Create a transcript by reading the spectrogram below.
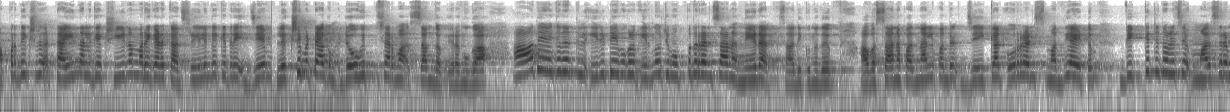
അപ്രതീക്ഷിത ടൈ നൽകിയ ക്ഷീണം മറികടക്കാൻ ശ്രീലങ്കയ്ക്കെതിരെ ജയം ലക്ഷ്യമിട്ടാകും രോഹിത് ശർമ്മ സംഘം ഇറങ്ങുക. ആദ്യ ഏകദിനത്തിൽ ഇരു ടീമുകളും ഇരുന്നൂറ്റി മുപ്പത് റൺസാണ് നേടാൻ സാധിക്കുന്നത്. അവസാന പതിനാല് പന്തിൽ ജയിക്കാൻ ഒരു റൺസ് മതിയായിട്ടും വിക്കറ്റ് തൊളിച്ച് മത്സരം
